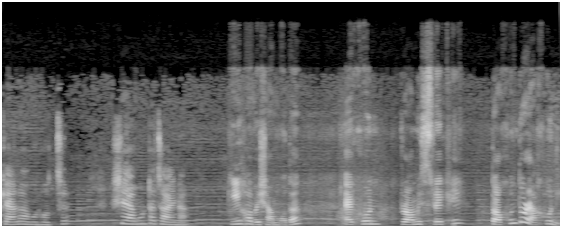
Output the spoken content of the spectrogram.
কেন এমন হচ্ছে? সে এমনটা চায় না। কি হবে সাম্যদা এখন প্রমিস রেখে তখন তো রাখোনি।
